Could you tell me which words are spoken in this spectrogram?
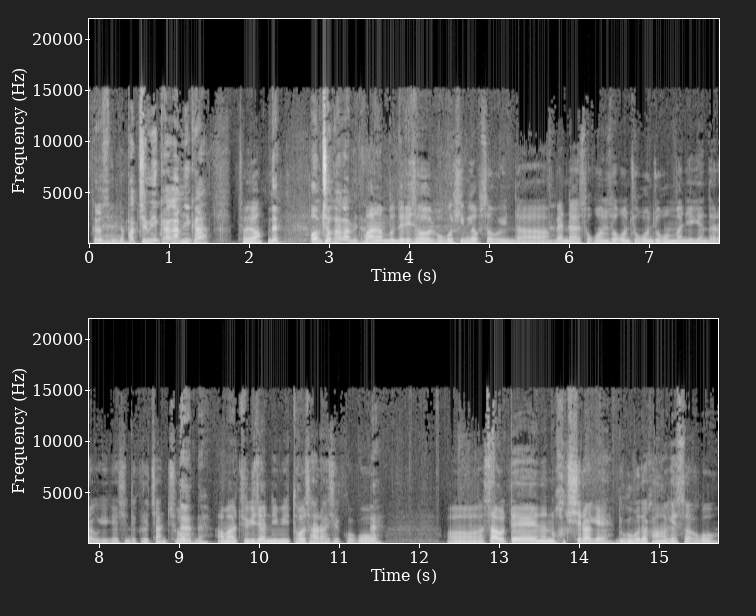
그렇습니다. 네. 박지민 강합니까? 저요? 네. 엄청 강합니다. 많은 분들이 저를 보고 힘이 없어 보인다. 맨날 소곤소곤 조곤조곤만 얘기한다라고 얘기하시는데 그렇지 않죠. 네, 네. 아마 주 기자님이 더 잘 아실 거고 네. 어, 싸울 때는 확실하게 누구보다 강하게 싸우고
